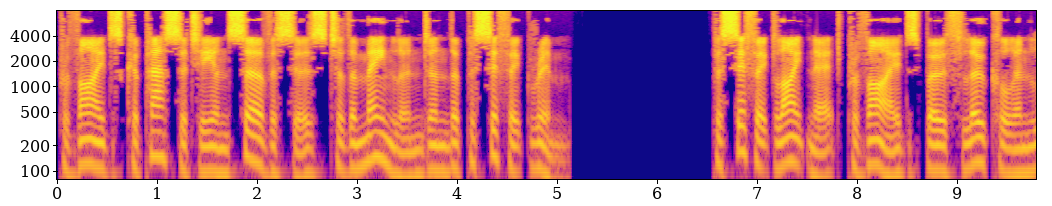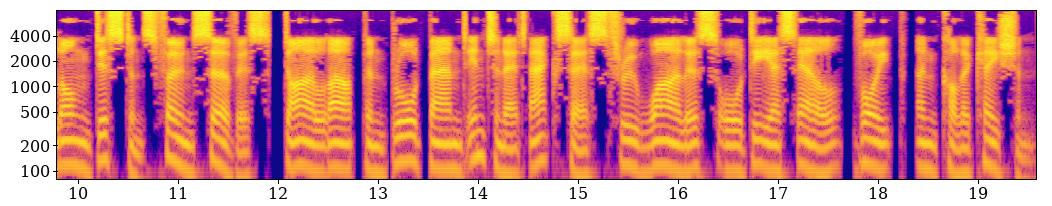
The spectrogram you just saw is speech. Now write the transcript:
provides capacity and services to the mainland and the Pacific Rim. Pacific Lightnet provides both local and long-distance phone service, dial-up and broadband Internet access through wireless or DSL, VoIP, and colocation.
